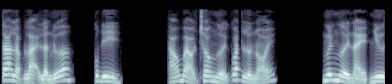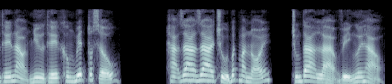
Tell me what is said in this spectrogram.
Ta lặp lại lần nữa, cút đi. Áo bảo cho người quát lớn nói. Ngươi người này như thế nào như thế không biết tốt xấu. Hạ gia gia chủ bất mãn nói, chúng ta là vì ngươi hảo.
